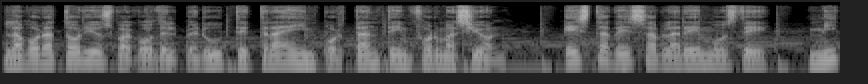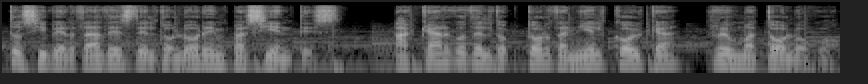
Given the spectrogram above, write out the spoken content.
Laboratorios Vago del Perú te trae importante información. Esta vez hablaremos de mitos y verdades del dolor en pacientes, a cargo del doctor Daniel Colca, reumatólogo.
